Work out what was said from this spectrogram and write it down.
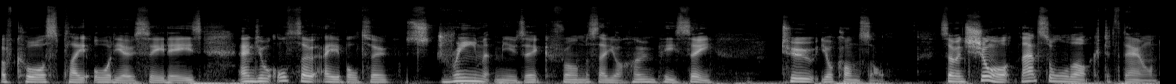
of course, play audio CDs, and you're also able to stream music from, say, your home PC to your console. So, in short, that's all locked down.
